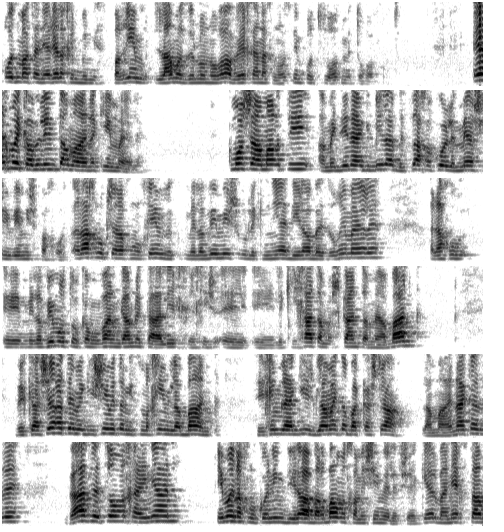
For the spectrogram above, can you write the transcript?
עוד מעט אני אראה לכם במספרים למה זה לא נורא ואיך אנחנו עושים פה תשואות מטורפות. איך מקבלים את המענקים האלה? כמו שאמרתי, המדינה הגבילה בסך הכל ל-170 משפחות. אנחנו כשאנחנו הולכים ומלווים מישהו לקניית דירה באזורים האלה, אנחנו אה, מלווים אותו כמובן גם לתהליך אה, אה, לקיחת המשכנתה מהבנק, וכאשר אתם מגישים את המסמכים לבנק, צריכים להגיש גם את הבקשה למענק הזה, ואז לצורך העניין אם אנחנו קונים דירה ב-450 אלף שקל, ואני סתם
